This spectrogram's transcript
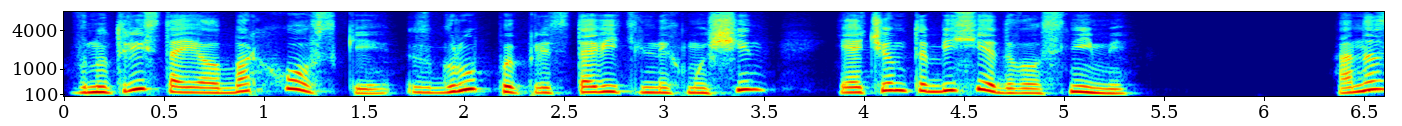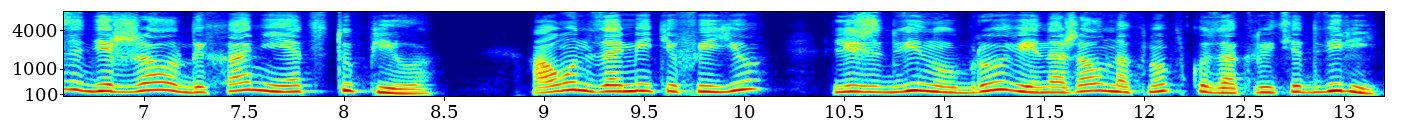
Внутри стоял Барховский с группой представительных мужчин и о чем-то беседовал с ними. Она задержала дыхание и отступила, а он, заметив ее, лишь сдвинул брови и нажал на кнопку закрытия двери.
